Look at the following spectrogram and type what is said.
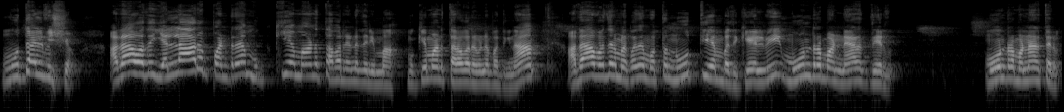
முதல் விஷயம். அதாவது எல்லாரும் பண்ணுற முக்கியமான தவறு என்ன தெரியுமா? முக்கியமான தவறு என்ன பார்த்தீங்கன்னா அதாவது நம்மளுக்கு வந்து மொத்தம் நூற்றி எண்பது கேள்வி மூன்றரை மணி நேரம் தேர்வு. மூன்றரை மணி நேரம் தேர்வு.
